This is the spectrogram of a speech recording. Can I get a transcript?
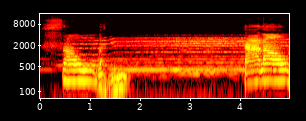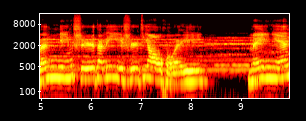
骚文。大佬文明史的历史教诲，每年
